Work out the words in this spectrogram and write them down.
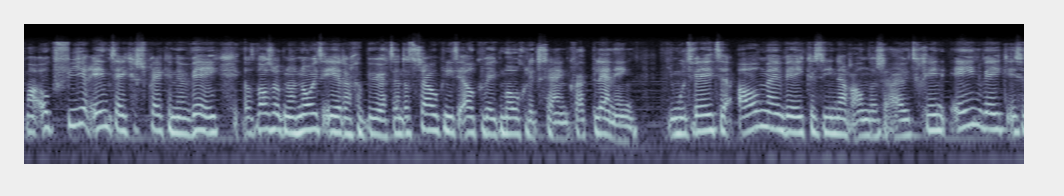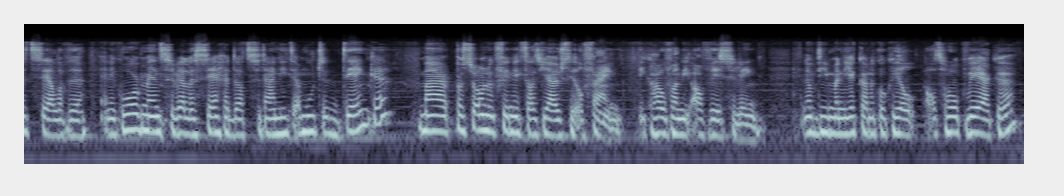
Maar ook vier intakegesprekken in een week, dat was ook nog nooit eerder gebeurd. En dat zou ook niet elke week mogelijk zijn qua planning. Je moet weten, al mijn weken zien er anders uit. Geen één week is hetzelfde. En ik hoor mensen wel eens zeggen dat ze daar niet aan moeten denken. Maar persoonlijk vind ik dat juist heel fijn. Ik hou van die afwisseling. En op die manier kan ik ook heel ad hoc werken.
